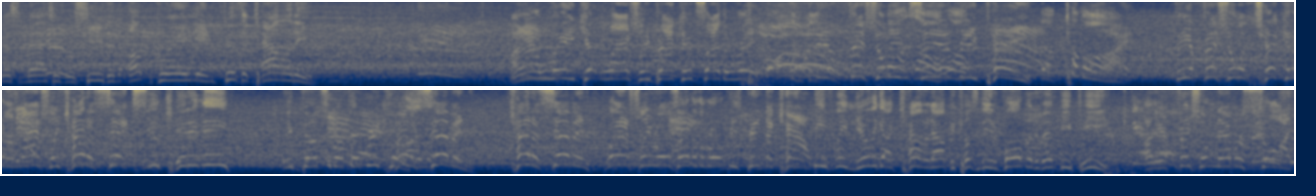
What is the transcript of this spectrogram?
This match has received an upgrade in physicality. And now Lee getting Lashley back inside the ring. Oh, oh the official didn't see MVP. come on. The official is checking on Lashley. Count of six. Are you kidding me? He bounced him off that ring. Count of seven. Count of seven. Lashley rolls count. Keith Lee nearly got counted out because of the involvement of MVP. Uh, the official never saw it.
